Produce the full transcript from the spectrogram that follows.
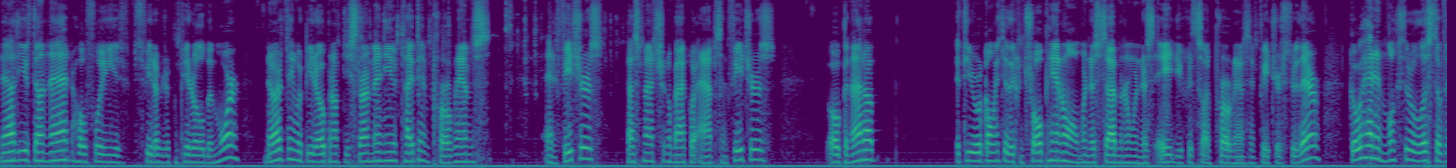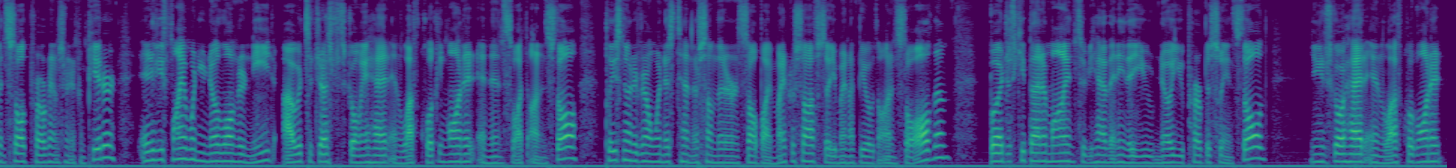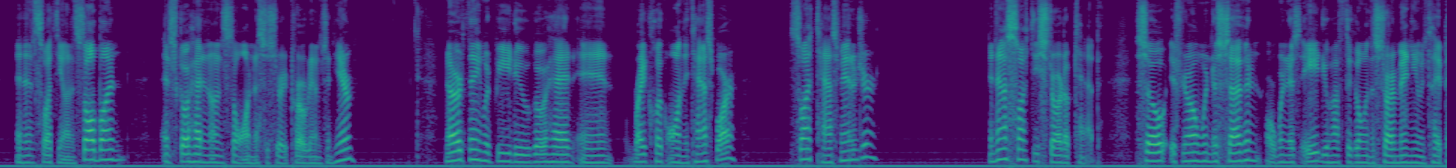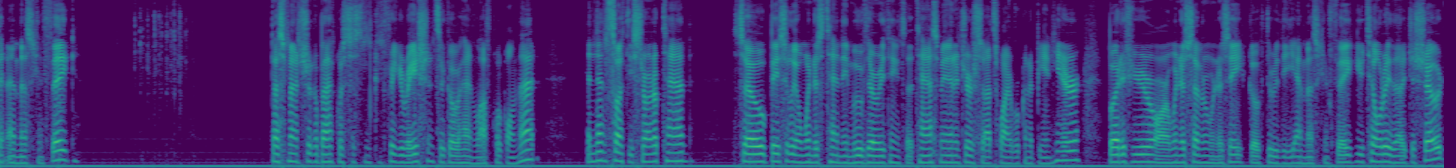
now that you've done that hopefully you speed up your computer a little bit more. Another thing would be to open up the start menu type in programs and features. Best match to go back with apps and features. Open that up. If you were going through the control panel on Windows 7 or Windows 8 you could select programs and features through there go ahead and look through a list of installed programs on your computer and if you find one you no longer need I would suggest just going ahead and left clicking on it and then select uninstall. Please note if you're on Windows 10 there's some that are installed by Microsoft so you might not be able to uninstall all of them but just keep that in mind so if you have any that you know you purposely installed you can just go ahead and left click on it and then select the uninstall button and just go ahead and uninstall unnecessary programs in here. Another thing would be to go ahead and right click on the taskbar, select Task Manager, and now select the Startup tab. So if you're on Windows 7 or Windows 8, you'll have to go in the Start menu and type in msconfig. Best match to go back with system configuration, so go ahead and left click on that. And then select the Startup tab. So basically on Windows 10 they moved everything to the Task Manager, so that's why we're going to be in here. But if you are on Windows 7 or Windows 8, go through the msconfig utility that I just showed.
